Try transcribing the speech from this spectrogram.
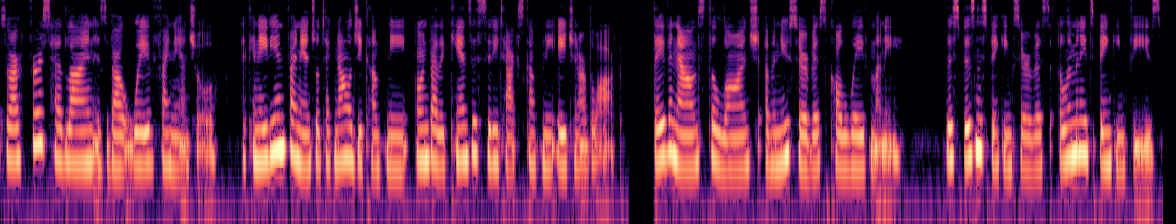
So our first headline is about Wave Financial, a Canadian financial technology company owned by the Kansas City tax company H&R Block. They've announced the launch of a new service called Wave Money. This business banking service eliminates banking fees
